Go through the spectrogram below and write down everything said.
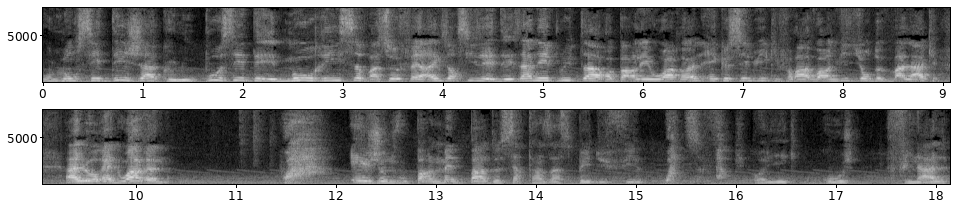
où l'on sait déjà que le possédé Maurice va se faire exorciser des années plus tard par les Warren et que c'est lui qui fera avoir une vision de Valak à Lorraine Warren. Wouah et je ne vous parle même pas de certains aspects du film. What the fuck? Relique, rouge, finale.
